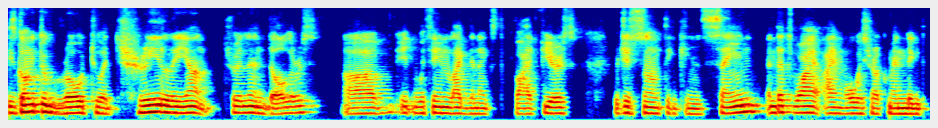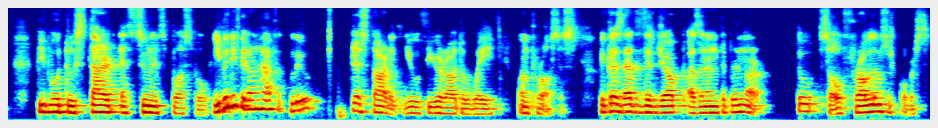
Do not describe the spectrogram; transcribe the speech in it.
is going to grow to a trillion trillion dollars uh, it, within like the next five years which is something insane. And that's why I'm always recommending people to start as soon as possible. Even if you don't have a clue, just start it. You'll figure out a way on process because that's the job as an entrepreneur to solve problems, of course.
